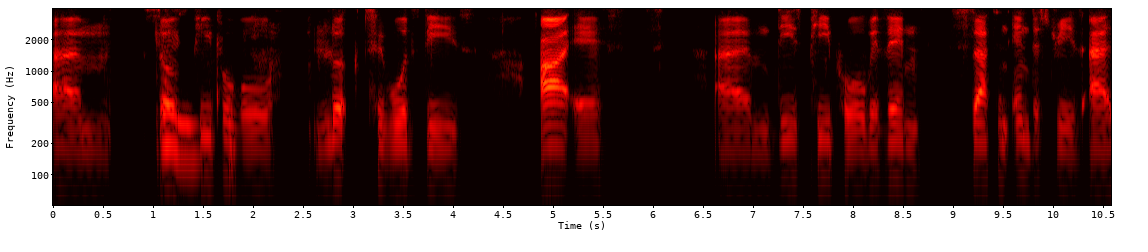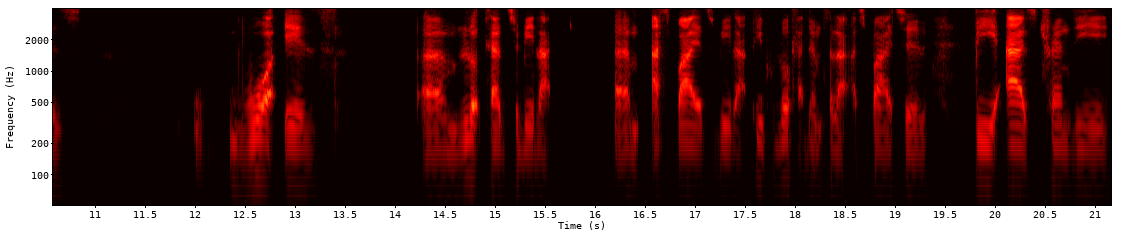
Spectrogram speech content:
Um, so Mm. people will look towards these artists, um, these people within certain industries as what is um, looked at to be like um, aspire to be like people look at them to like aspire to be as trendy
